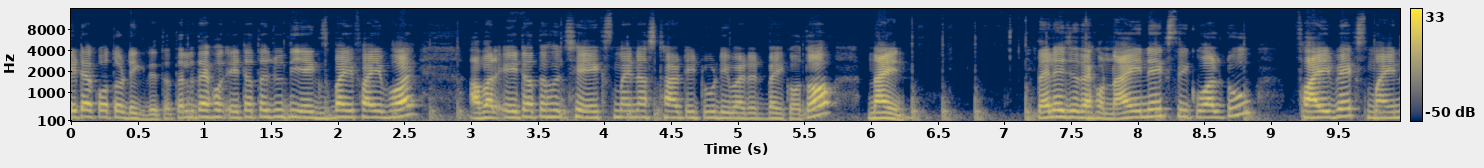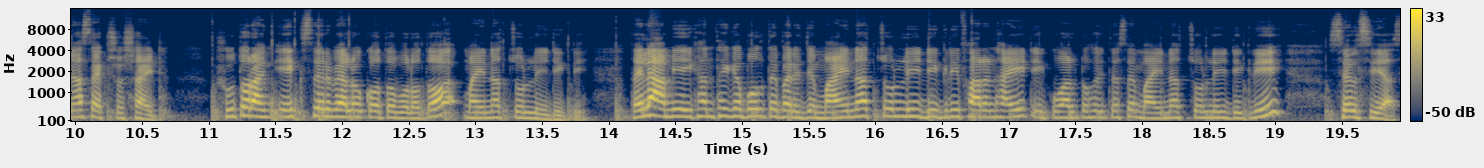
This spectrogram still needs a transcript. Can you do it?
এটা কত ডিগ্রিতে তাহলে দেখো, এটাতে যদি এক্স বাই ফাইভ হয়, আবার এটাতে হচ্ছে X minus thirty two divided by কত? নাইন তাহলে যে দেখো nine X equal to five X minus একশো ষাট। সুতরাং এক্সের ভ্যালু কত বলতো? মাইনাস চল্লিশ ডিগ্রি তাইলে আমি এখান থেকে বলতে পারি যে মাইনাস চল্লিশ ডিগ্রি ফারেনহাইট ইকুয়াল টু হইতেছে মাইনাস চল্লিশ ডিগ্রি সেলসিয়াস,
